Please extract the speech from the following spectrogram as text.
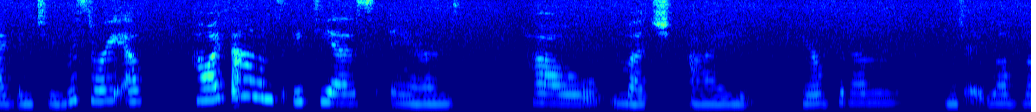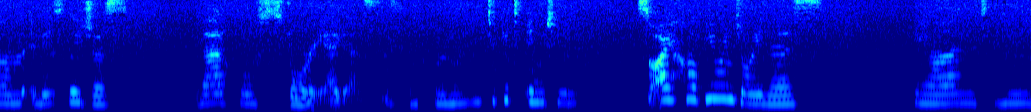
dive into my story of how I found BTS and how much I care for them, how much I love them, and basically just that whole story, I guess, is what we're going to get into. So I hope you enjoy this and you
